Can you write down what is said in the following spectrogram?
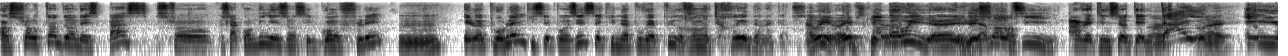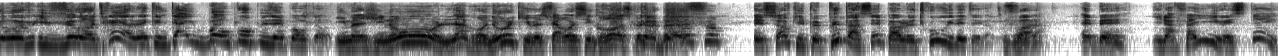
en sortant dans l'espace, son sa combinaison s'est gonflée Mhm. Et le problème qui s'est posé, c'est qu'il ne pouvait plus rentrer dans la capsule. Ah oui, oui, parce que. Ah bah oui, euh, il est sorti avec une certaine Ouais, taille ouais. et il, veut rentrer avec une taille beaucoup plus importante. Imaginons la grenouille qui veut se faire aussi grosse que, Que le bœuf. Et sauf qu'il peut plus passer par le trou où il était. Voilà. Eh ben, il a failli y rester.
